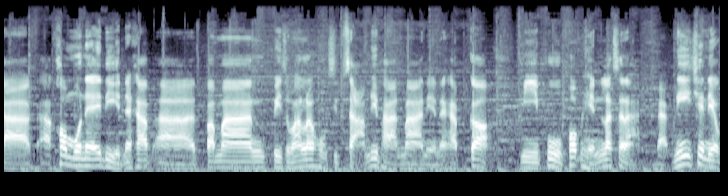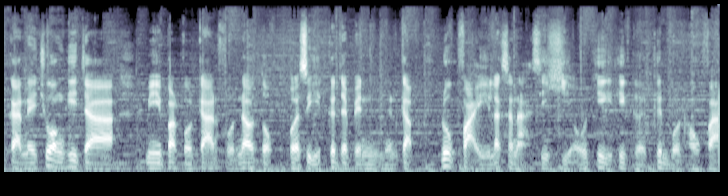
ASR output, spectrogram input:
จากข้อมูลในอดีตนะครับประมาณปี 2563 ที่ผ่านมาเนี่ยนะครับก็มีผู้พบเห็นลักษณะแบบนี้เช่นเดียวกันในช่วงที่จะมีปรากฏการณ์ฝนดาวตกเปอร์ซีดก็จะเป็นเหมือนกับลูกไฟลักษณะสีเขียวที่ที่เกิดขึ้นบนท้องฟ้า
